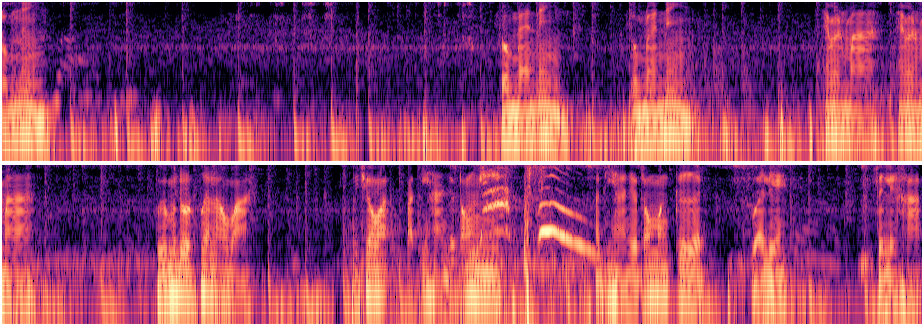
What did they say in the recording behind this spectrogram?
ล้มหนึ่ง ลมแล้วหนึ่งลมแล้วหนึ่งให้มันมาให้มันมาเฮ้ยมันโดนเพื่อนเราว่ะเราเชื่อว่าปฏิหารจะต้องมีปฏิหารจะต้องบังเกิด สวยเลยสวยเลยครับ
